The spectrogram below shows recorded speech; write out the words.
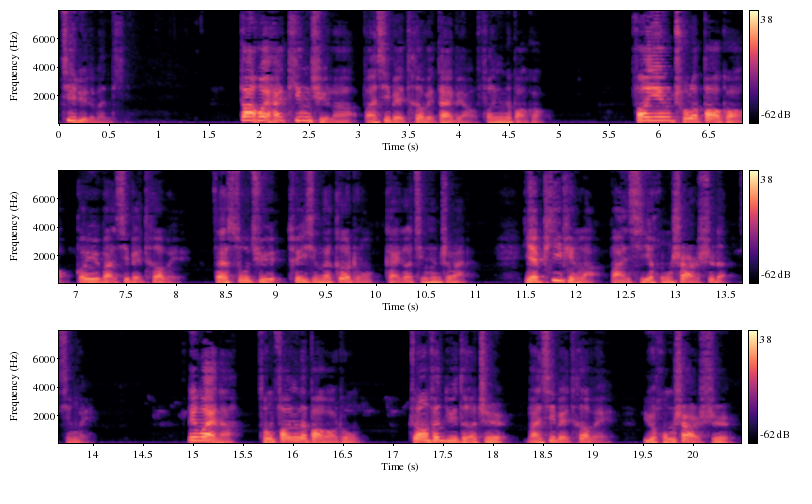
纪律的问题。大会还听取了皖西北特委代表方英的报告。方英除了报告关于皖西北特委。在苏区推行的各种改革情形之外，也批评了皖西红十二师的行为。另外呢，从方英的报告中，中央分局得知皖西北特委与红十二师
